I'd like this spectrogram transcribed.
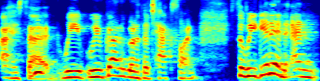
I said, we, we've got to go to the tax one. So we get in and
